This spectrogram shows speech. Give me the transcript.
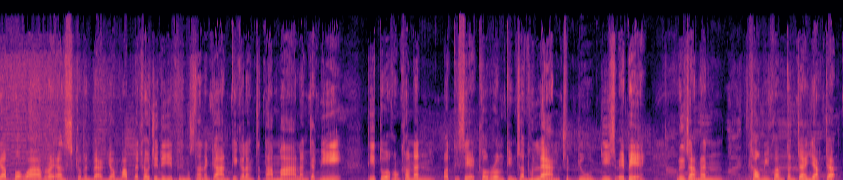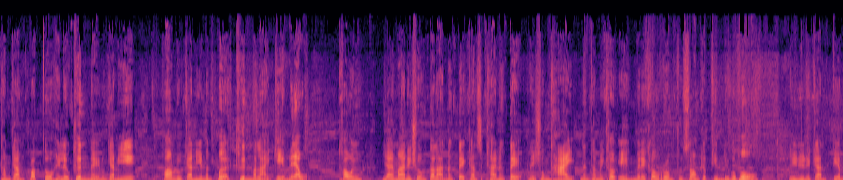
ครับบอกว่าไบรอันส์ก็เป็นแบบยอมรับและเข้าใจดีถึงสถานการณ์ที่กำลังจะตามมาหลังจากนี้ ที่ตัวของเขานั้นปฏิเสธเข้าร่วมทีมชาติฮอลแลนด์ชุดยู21ปีเนื่องจากนั้นเขามีความตั้งใจอยากจะทำการปรับตัวให้เร็วขึ้นในฤดูกาลนี้ เพราะฤดูกาลนี้มันเปิดขึ้นมาหลายเกมแล้ว เขาย้ายมาในช่วงตลาดนักเตะการซื้อขายนักเตะในช่วงท้าย นั่นทำให้เขาเองไม่ได้เข้าร่วมฝึกซ้อมกับทีมลิเวอร์พูลหรืออยู่ในการเตรียม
